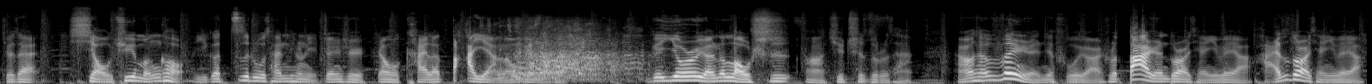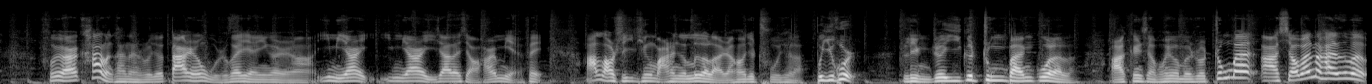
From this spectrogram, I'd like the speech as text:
就在小区门口一个自助餐厅里，真是让我开了大眼了。我跟你说，一个幼儿园的老师啊，去吃自助餐，然后他问人家服务员说：“大人多少钱一位啊？孩子多少钱一位啊？”服务员看了看他说：“就大人五十块钱一个人啊，一米二一米二以下的小孩免费。”啊！老师一听，马上就乐了，然后就出去了。不一会儿，领着一个中班过来了，啊，跟小朋友们说：“中班啊，小班的孩子们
